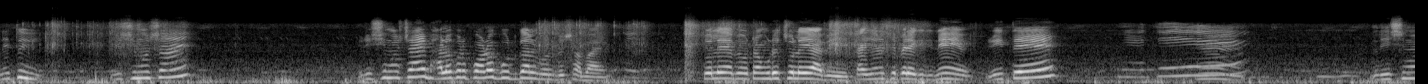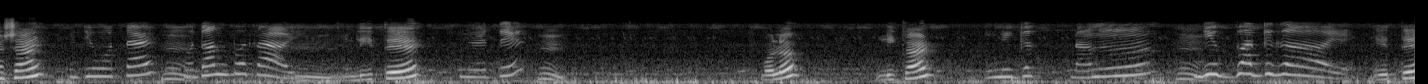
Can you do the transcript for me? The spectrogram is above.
নে তুই ঋষিমশাই। ঋষিমশাই ভালো করে পড়ো গুড গার্ল বলবে সবাই। চলে যাবে ওটা উড়ে চলে যাবে। তাই জন্য চেপে রেখেছি। নে রিতে। ঋষিমশাই। লিতে হুম। বলো লিকার। এতে।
